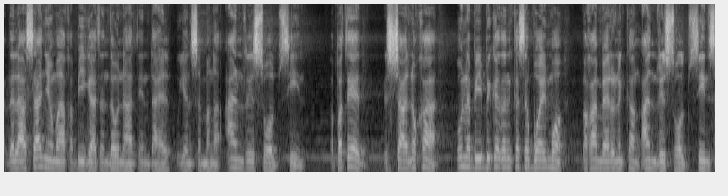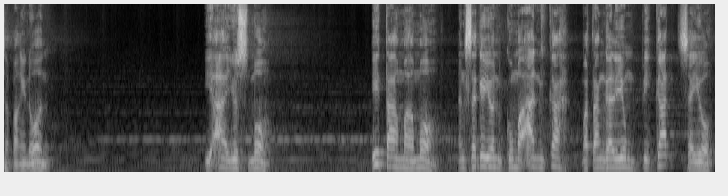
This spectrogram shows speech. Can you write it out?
Kadalasan yung mga kabigatan daw natin dahil po yan sa mga unresolved sin. Kapatid, kristyano ka, kung nabibigatan ka sa buhay mo, baka meron kang unresolved sin sa Panginoon. Iayos mo. Itama mo. Nang sa gayon, gumaan ka. Matanggal yung bigat sa iyo.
